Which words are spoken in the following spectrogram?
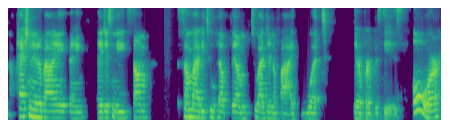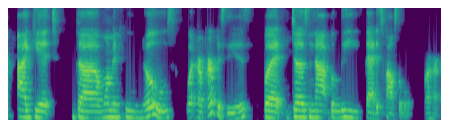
not passionate about anything. They just need some somebody to help them to identify what their purpose is. Or I get the woman who knows what her purpose is, but does not believe that it's possible for her.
